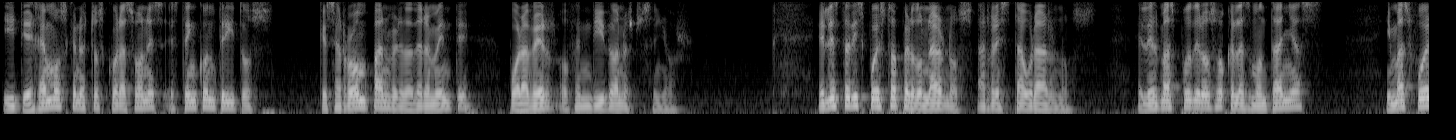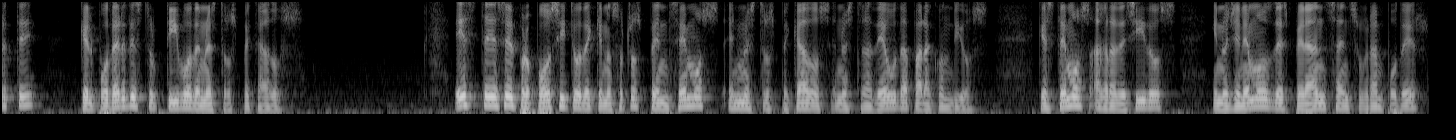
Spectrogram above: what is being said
y dejemos que nuestros corazones estén contritos, que se rompan verdaderamente por haber ofendido a nuestro Señor. Él está dispuesto a perdonarnos, a restaurarnos. Él es más poderoso que las montañas y más fuerte que el poder destructivo de nuestros pecados. Este es el propósito de que nosotros pensemos en nuestros pecados, en nuestra deuda para con Dios, que estemos agradecidos y nos llenemos de esperanza en su gran poder,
